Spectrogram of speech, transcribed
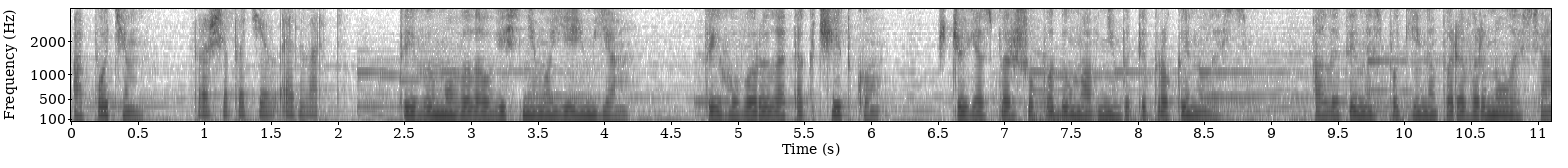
А потім прошепотів Едвард. ти вимовила у вісні моє ім'я. Ти говорила так чітко, що я спершу подумав, ніби ти прокинулась, але ти неспокійно перевернулася,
